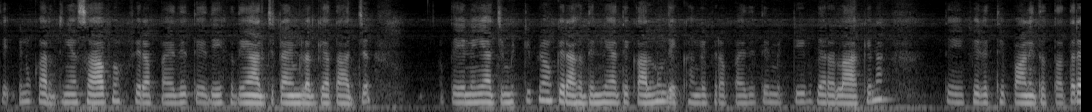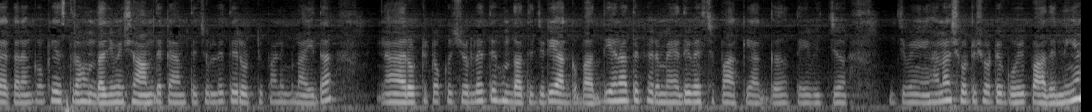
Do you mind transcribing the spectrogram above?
ਤੇ ਇਹਨੂੰ ਕਰਦੀ ਹਾਂ ਸਾਫ਼। ਫਿਰ ਆਪਾਂ ਇਹਦੇ ਤੇ ਦੇਖਦੇ ਹਾਂ, ਅੱਜ ਟਾਈਮ ਲੱਗਿਆ ਤਾਂ ਅੱਜ। ਤੇ ਨਹੀਂ, ਅੱਜ ਮਿੱਟੀ ਭਿਉਂ ਕੇ ਰੱਖ ਦਿੰਨੇ ਆ ਤੇ ਕੱਲ ਨੂੰ ਦੇਖਾਂਗੇ। ਫਿਰ ਆਪਾਂ ਇਹਦੇ ਤੇ ਮਿੱਟੀ ਵਗੈਰਾ ਲਾ ਕੇ ਨਾ ਤੇ ਫਿਰ ਇੱਥੇ ਪਾਣੀ ਤੱਤਾ ਧਰਿਆ ਕਰਾਂਗੇ ਕਿਉਂਕਿ ਇਸ ਤਰ੍ਹਾਂ ਹੁੰਦਾ ਜਿਵੇਂ ਸ਼ਾਮ ਦੇ ਟਾਈਮ ਤੇ ਚੁੱਲ੍ਹੇ ਤੇ ਰੋਟੀ ਪਾਣੀ ਬਣਾਈਦਾ ਅਹ ਰੋਟੀ ਟੁੱਕ ਚੁੱਲ੍ਹੇ ਤੇ ਹੁੰਦਾ ਤੇ ਜਿਹੜੀ ਅੱਗ ਵੱਧਦੀ ਹੈ ਨਾ ਤੇ ਫਿਰ ਮੈਂ ਇਹਦੇ ਵਿੱਚ ਪਾ ਕੇ ਅੱਗ ਦੇ ਵਿੱਚ ਜਿਵੇਂ ਹਨਾ ਛੋਟੇ ਛੋਟੇ ਗੋਹੇ ਪਾ ਦਿੰਨੀ ਆ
